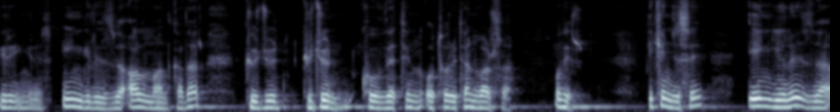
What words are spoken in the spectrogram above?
biri İngiliz. İngiliz ve Alman kadar gücü, gücün, kuvvetin, otoriten varsa, bu bir. İkincisi, İngiliz ve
